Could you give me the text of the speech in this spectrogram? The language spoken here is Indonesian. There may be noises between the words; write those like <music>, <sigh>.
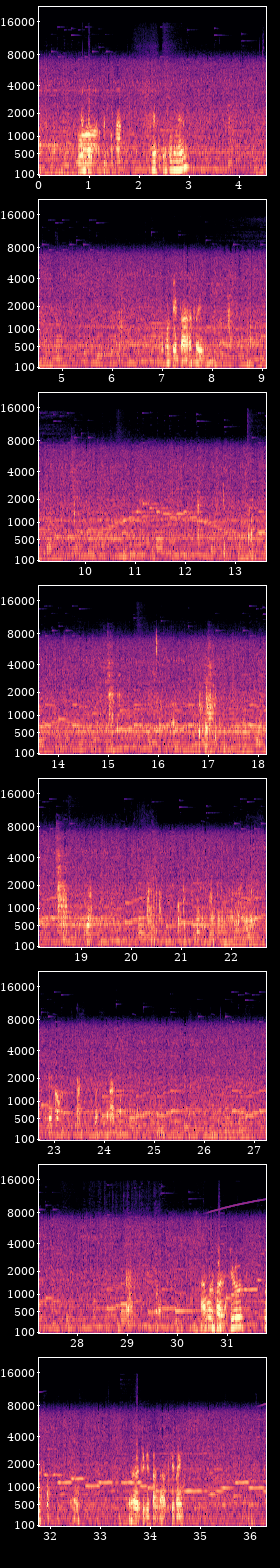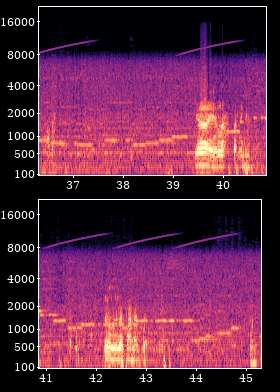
Dia untuk bentukan Ya, teman-teman. Kok pakai ini? I will hurt you. Eh, jadi tanggal akhirnya. Ya elah tangannya. Tuh, lah mana gua.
